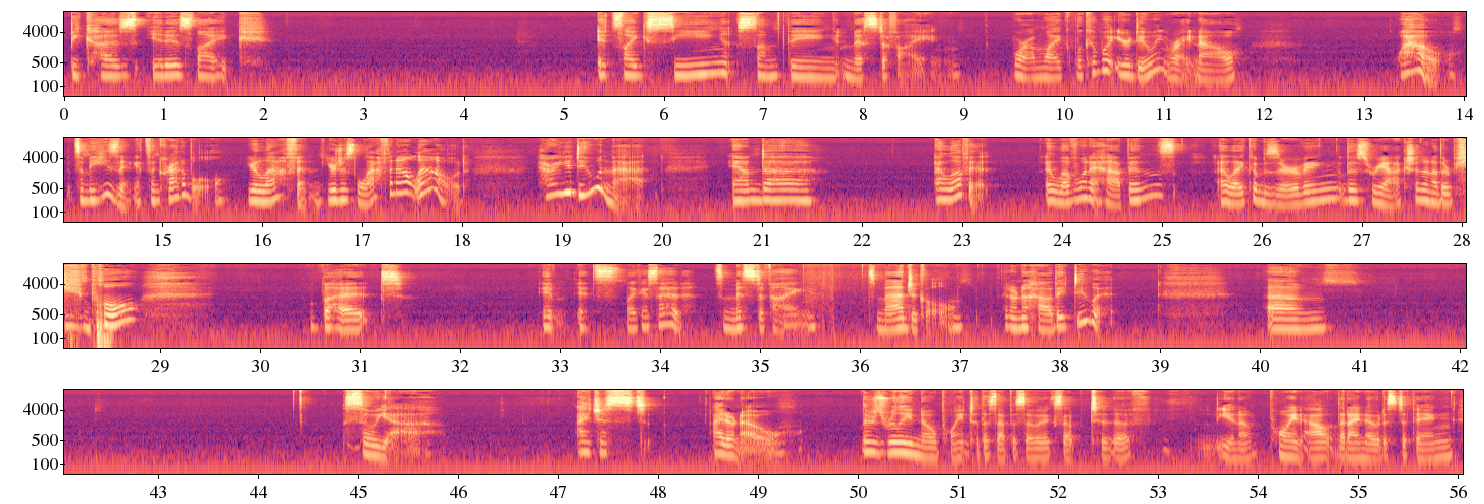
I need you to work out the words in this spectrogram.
because it is like it's like seeing something mystifying where I'm like, look at what you're doing right now. Wow, it's amazing. It's incredible. You're laughing. You're just laughing out loud. How are you doing that? And uh, I love it. I love when it happens. I like observing this reaction in other people. But it it's like I said, it's mystifying. It's magical. I don't know how they do it. Um, so, yeah, I just, I don't know. There's really no point to this episode except to the, you know, point out that I noticed a thing.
